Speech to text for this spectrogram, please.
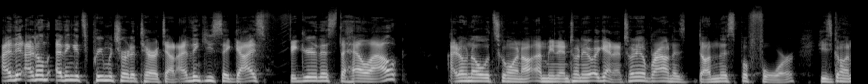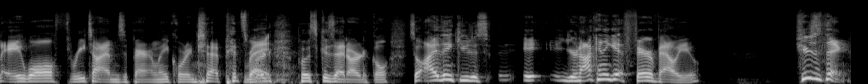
I think I don't. I think it's premature to tear it down. I think you say, guys, figure this the hell out. I don't know what's going on. I mean, Antonio again. Antonio Brown has done this before. He's gone AWOL three times apparently, according to that Pittsburgh Right. Post Gazette article. So I think you just it, you're not going to get fair value. Here's the thing.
